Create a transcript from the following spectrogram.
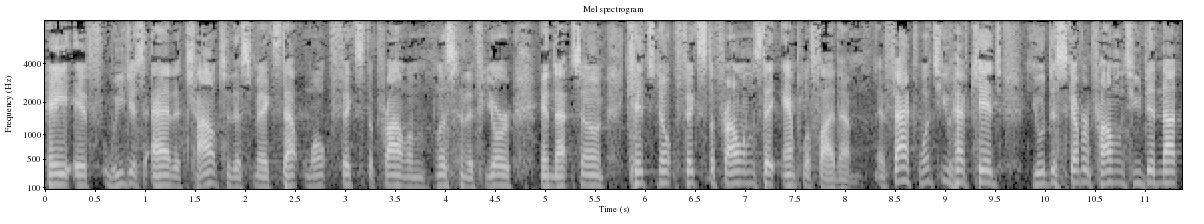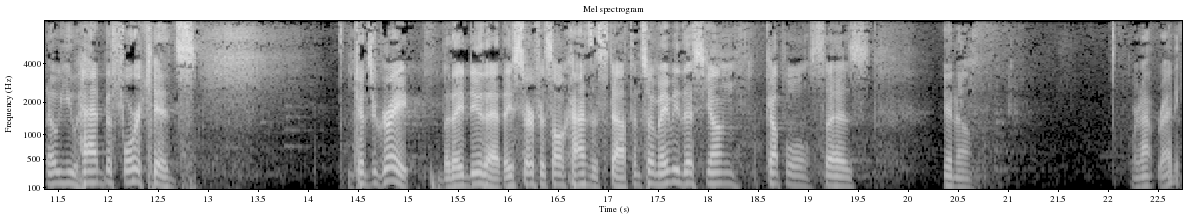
hey, if we just add a child to this mix, that won't fix the problem. Listen, if you're in that zone, kids don't fix the problems, they amplify them. In fact, once you have kids, you'll discover problems you did not know you had before kids. Kids are great, but they do that. They surface all kinds of stuff. And so maybe this young couple says, you know, we're not ready.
